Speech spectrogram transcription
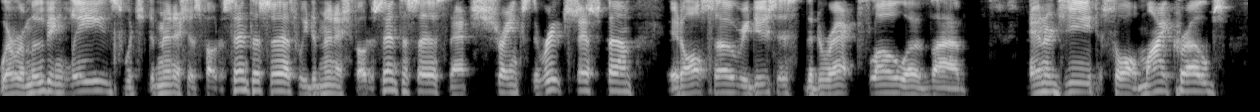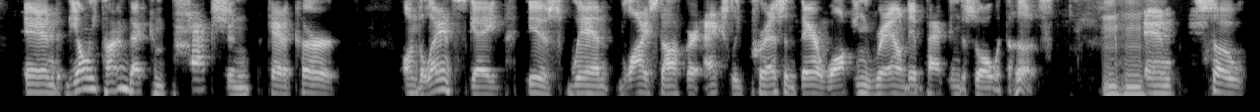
We're removing leaves, which diminishes photosynthesis. We diminish photosynthesis, that shrinks the root system. It also reduces the direct flow of uh, energy to soil microbes. And the only time that compaction can occur on the landscape is when livestock are actually present there, walking around, impacting the soil with the hooves. Mm-hmm. And so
